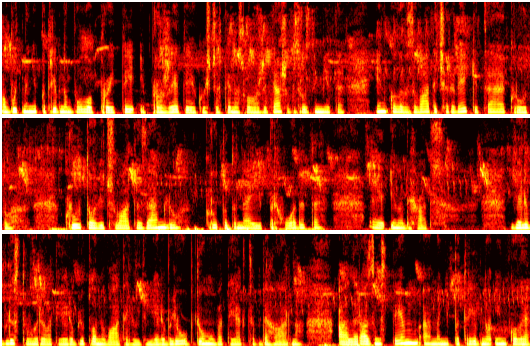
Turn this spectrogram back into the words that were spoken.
мабуть, мені потрібно було пройти і прожити якусь частину свого життя, щоб зрозуміти, інколи взувати черевики це круто. Круто відчувати землю, круто до неї приходити е, і надихатися. Я люблю створювати, я люблю планувати людям, я люблю обдумувати, як це буде гарно. Але разом з тим е, мені потрібно інколи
